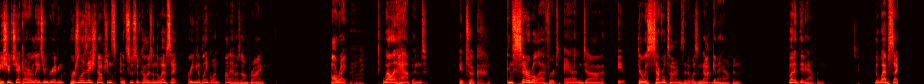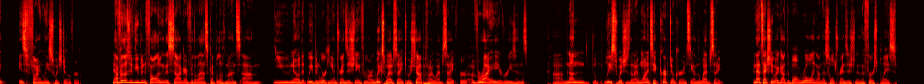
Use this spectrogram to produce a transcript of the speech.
Be sure to check out our laser engraving, personalization options, and exclusive colors on the website, or you can get a blank one on Amazon Prime. All right. Well, it happened. It took considerable effort, and uh, it, there was several times that it was not going to happen, but it did happen. The website is finally switched over. Now, for those of you who've been following this saga for the last couple of months, um, you know that we've been working on transitioning from our Wix website to a Shopify website for a variety of reasons. Um, none the least which is that I want to take cryptocurrency on the website. And that's actually what got the ball rolling on this whole transition in the first place.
